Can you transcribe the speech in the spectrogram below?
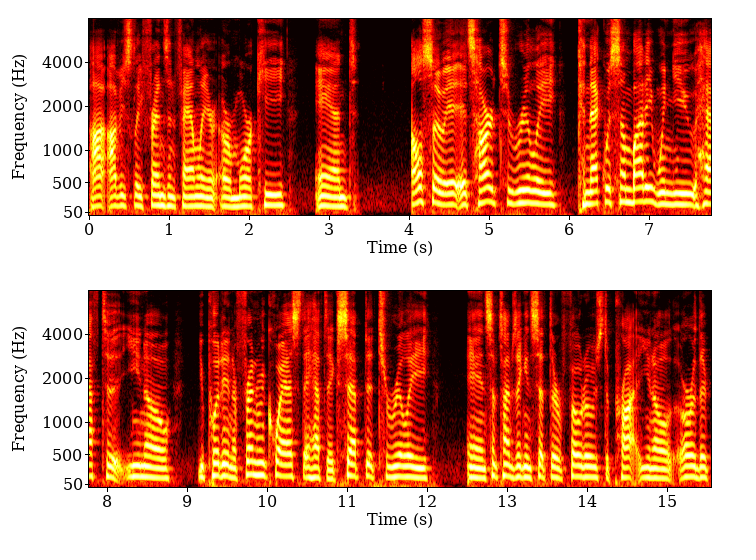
uh, obviously, friends and family are, are more key, and also it, it's hard to really connect with somebody when you have to, you know, you put in a friend request, they have to accept it to really, and sometimes they can set their photos to pro, you know, or their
